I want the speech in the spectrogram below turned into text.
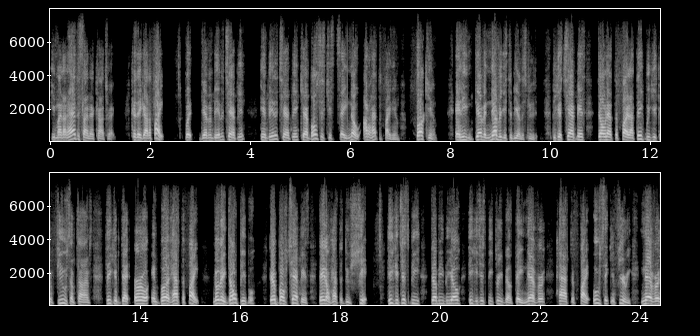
he might not have to sign that contract because they got to fight. But Devin being a champion, him being a champion, Kambosos can say no, I don't have to fight him. Fuck him. And he Devin never gets to be undisputed because champions don't have to fight. I think we get confused sometimes thinking that Errol and Bud have to fight. No, they don't, people. They're both champions. They don't have to do shit. He could just be WBO. He could just be three belt. They never have to fight. Usyk and Fury never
